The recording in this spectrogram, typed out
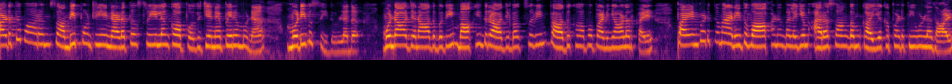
அடுத்த வாரம் சந்திப்பொன்றியை நடத்த ஸ்ரீலங்கா பொதுஜன பெருமுன முடிவு செய்துள்ளது. முன்னாள் ஜனாதிபதி மஹிந்த ராஜபக்சவின் பாதுகாப்பு பணியாளர்கள் பயன்படுத்தும் அனைத்து வாகனங்களையும் அரசாங்கம் கையகப்படுத்தியுள்ளதால்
